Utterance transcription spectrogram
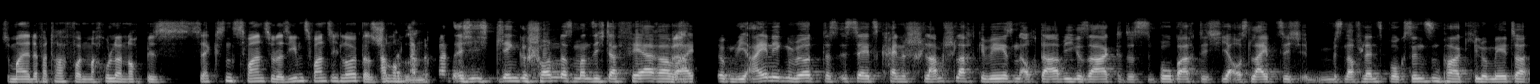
Zumal der Vertrag von Machulla noch bis 26 oder 27 läuft, das ist schon noch lang. Ich, ich, denke schon, dass man sich da fairerweise irgendwie einigen wird. Das ist ja jetzt keine Schlammschlacht gewesen. Auch da, wie gesagt, das beobachte ich hier aus Leipzig bis nach Flensburg sind es ein paar Kilometer.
